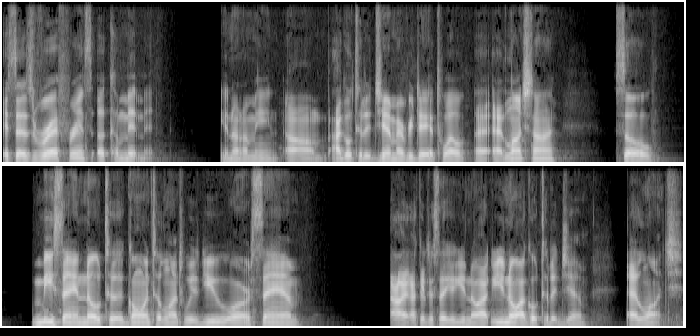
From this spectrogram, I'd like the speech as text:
It says reference a commitment. You know what I mean? Um, I go to the gym every day at twelve at, at lunchtime. So me saying no to going to lunch with you or Sam, I, I could just say, you know, I you know I go to the gym at lunch.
